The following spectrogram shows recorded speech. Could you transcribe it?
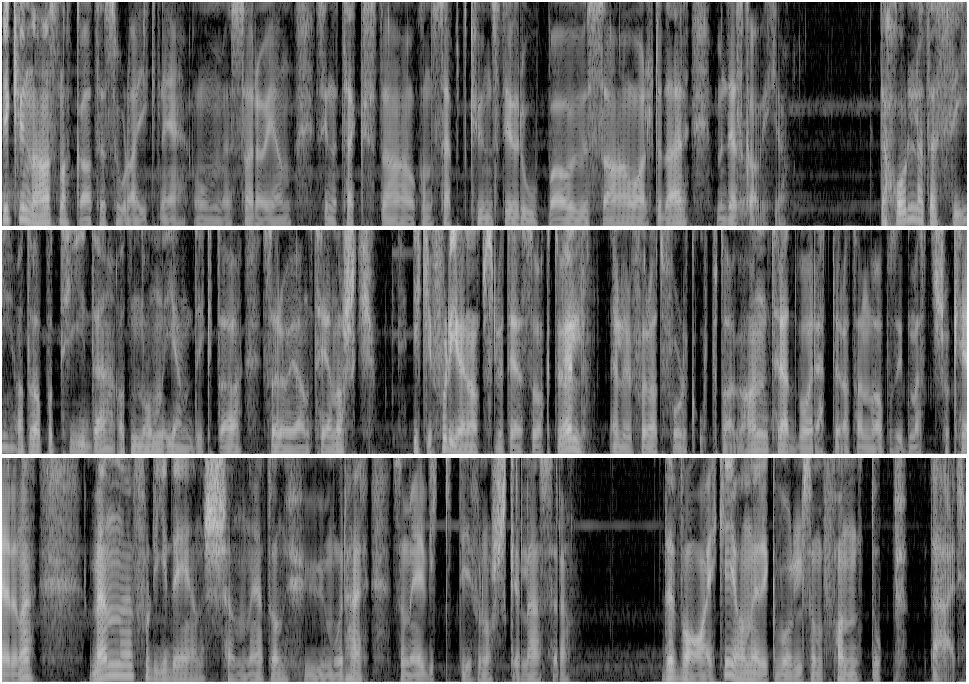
Vi kunne ha snakka til sola gikk ned om Saroyan sine tekster og konseptkunst i Europa og USA og alt det der, men det skal vi ikke. Det holder at jeg sier at det var på tide at noen gjendikta Saroyan til norsk. Ikke fordi han absolutt er så aktuell, eller for at folk oppdaga han 30 år etter at han var på sitt mest sjokkerende, men fordi det er en skjønnhet og en humor her som er viktig for norske lesere. Det var ikke Jan Erik Vold som fant opp det her.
